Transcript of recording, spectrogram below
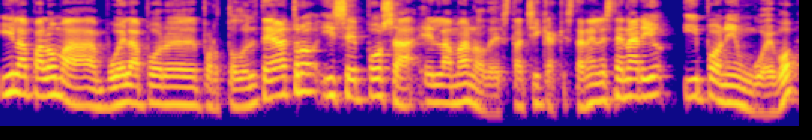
y la paloma vuela por, eh, por todo el teatro y se posa en la mano de esta chica que está en el escenario y pone un huevo.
